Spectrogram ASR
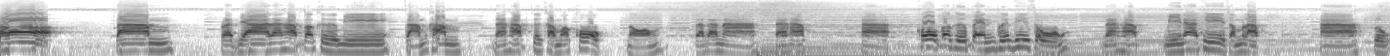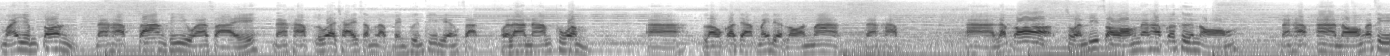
ก็ตามปรัชญานะครับก็คือมีสามคำนะครับ คือคำว่าโคกหนองและก็นานะครับอ่าโคกก็คือเป็นพื้นที่สูงนะครับ มีหน้าที่สำหรับปลูกไม้ยืนต้นนะครับ สร้างที่อยู่อาศัยนะครับ หรือว่าใช้สำหรับเป็นพื้นที่เลี้ยงสัตว์ เวลาน้ำท่วมอ่าเราก็จะไม่เดือดร้อนมากนะครับอ่าแล้วก็ส่วนที่สองนะครับก็คือหนองนะครับอ่าหนองก็ที่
